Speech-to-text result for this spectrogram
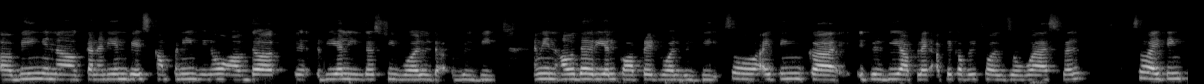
uh, being in a canadian based company we know how the real industry world will be. I mean how the real corporate world will be. So i think uh, it will be apply- applicable for zoho as well so I think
